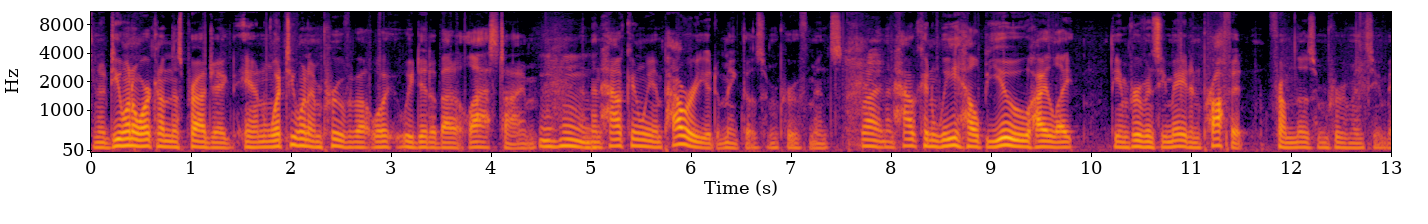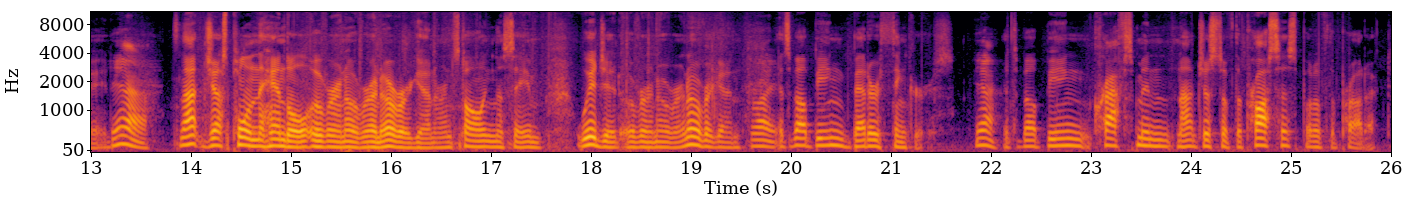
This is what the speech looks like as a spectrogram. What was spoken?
you know, do you want to work on this project and what do you want to improve about what we did about it last time? And then how can we empower you to make those improvements? Right. And then how can we help you highlight the improvements you made and profit from those improvements you made? Yeah. It's not just pulling the handle over and over and over again or installing the same widget over and over and over again. Right. It's about being better thinkers. Yeah. It's about being craftsmen, not just of the process, but of the product.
